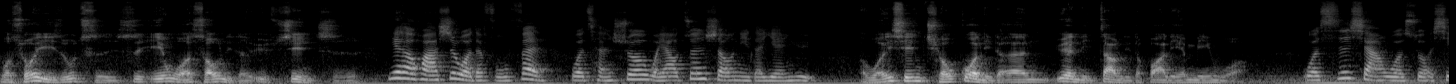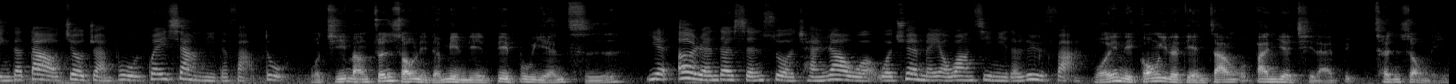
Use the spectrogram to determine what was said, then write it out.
我所以如此，是因我守你的训词。耶和华是我的福分，我曾说我要遵守你的言语。我一心求过你的恩，愿你照你的话怜悯我。我思想我所行的道，就转步归向你的法度。我急忙遵守你的命令，并不延迟。恶人的绳索缠绕我，我却没有忘记你的律法。我因你公义的典章，我半夜起来称颂你。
